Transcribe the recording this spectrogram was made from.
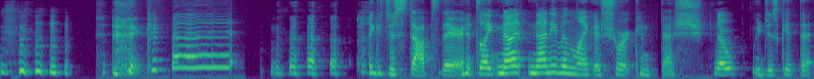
Confess. Like it just stops there. It's like not not even like a short confess. nope. We just get the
